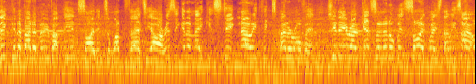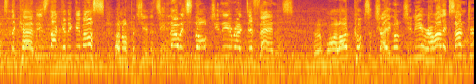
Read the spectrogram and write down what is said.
thinking about a move up the inside into 130R. Is he going to make it stick? No, he thinks better of it. Janiro gets a little bit sideways, though. He's out onto the curb. Is that going to give us an opportunity? No, it's not. Janiro defends. And while I'm concentrating on Janiro, Alexandra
